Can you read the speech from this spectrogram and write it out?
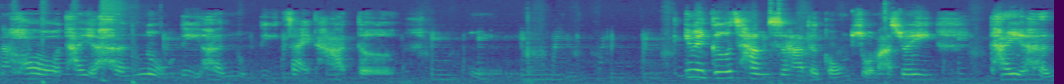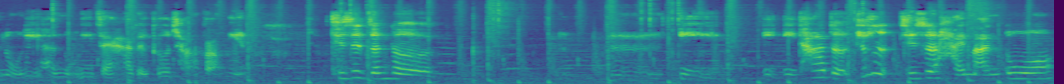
然后她也很努力，很努力在她的嗯，因为歌唱是她的工作嘛，所以她也很努力，很努力在她的歌唱方面。其实真的，嗯，以以以他的，就是其实还蛮多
